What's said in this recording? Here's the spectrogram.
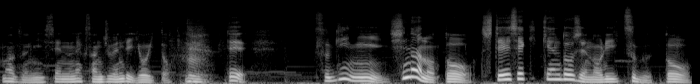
まず2730円で良いと。うんで、次に、信濃と指定席券同士で乗り継ぐと、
